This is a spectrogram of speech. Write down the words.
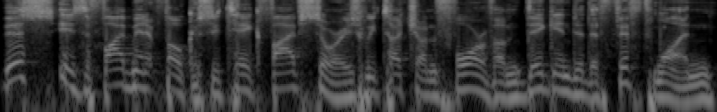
This is the five minute focus. We take five stories, we touch on four of them, dig into the fifth one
